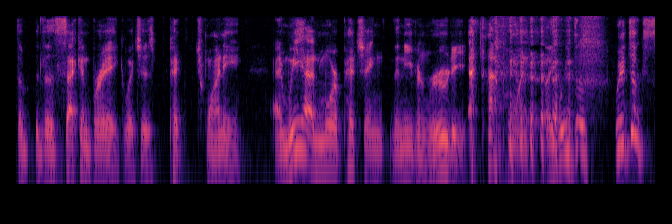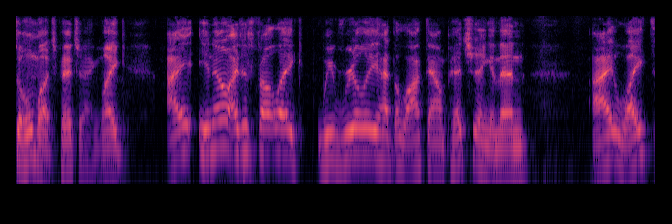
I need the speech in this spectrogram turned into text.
the the second break, which is pick twenty, and we had more pitching than even Rudy at that point. like we took we took so much pitching. Like I, you know, I just felt like we really had to lock down pitching, and then I liked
